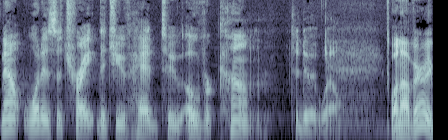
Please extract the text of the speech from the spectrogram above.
Now, what is a trait that you've had to overcome to do it well? Well, now, very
